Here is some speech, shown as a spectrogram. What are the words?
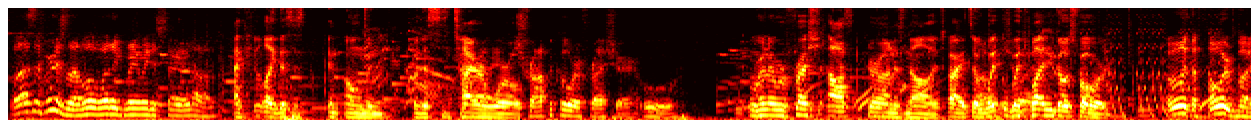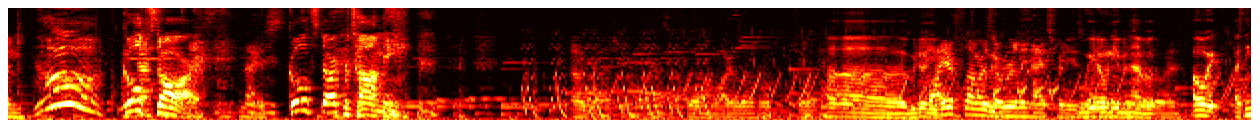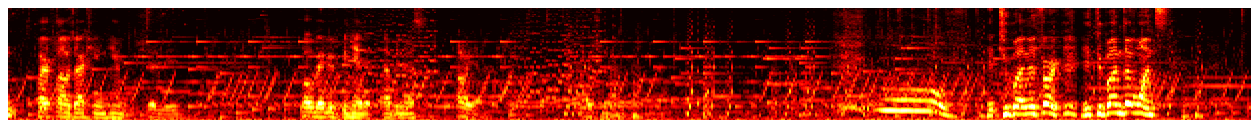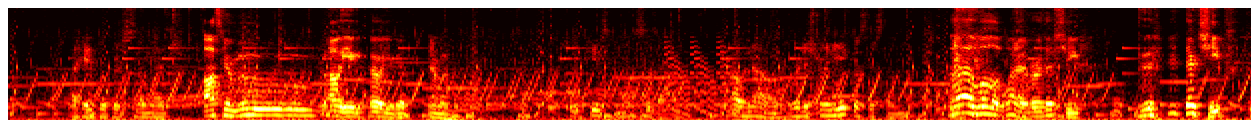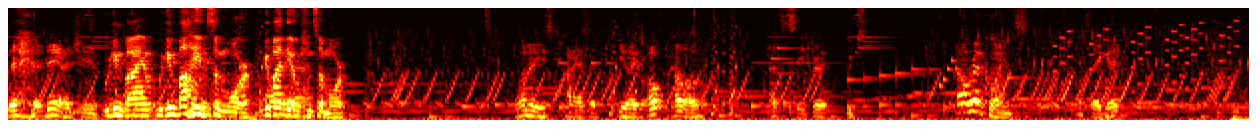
Well, that's the first level. What a great way to start it off. I feel like this is an omen for this entire world. Tropical refresher. Ooh. We're gonna refresh Oscar on his knowledge. All right, so Oh, which, which button goes forward? Oh, the forward button. Gold star. Nice. Gold star for Tommy. Oh gosh. Okay, that's a full on water level. Uh, we don't. Fire Even, flowers are really nice for these. we don't even have levels, a. way. Oh wait, I think fire flowers are actually in here. Should be. Well, maybe we can hit it. That'd be nice. Oh yeah. I should know about that. Hit two buttons first. Hit two buttons at once. I hate bloopers so much. Oscar, move. Oh, you. Oh, you're good. Never mind. GPUs can also die. Oh no, we're destroying the ecosystem. Uh, well, whatever. They're cheap. They're cheap. They're- cheap. We can buy him. We can buy him some more. We can buy the Oh, yeah. ocean some more. One of these pies, I feel like. Oh, hello. That's a secret. Which, Oh, red coins. I'll take it.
